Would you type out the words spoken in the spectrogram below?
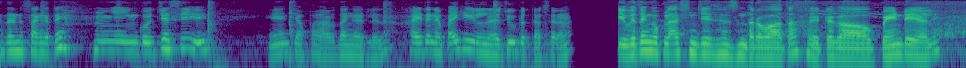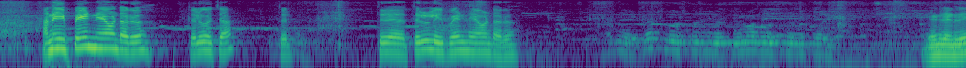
అదండి సంగతి. ఇంకొచ్చేసి ఏం చెప్పాలి? అర్థం కావట్లేదు. అయితే నేను పైకి చూపిస్తాను సరేనా? ఈ విధంగా ప్లాస్టింగ్ చేసేసిన తర్వాత ఇట్టగా పెయింట్ వేయాలి. అని ఈ పెయింట్ ఏమంటారు? తెలుగు వచ్చా తెలుగులో ఈ పెయింట్ ఏమంటారు? ఏంటండి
